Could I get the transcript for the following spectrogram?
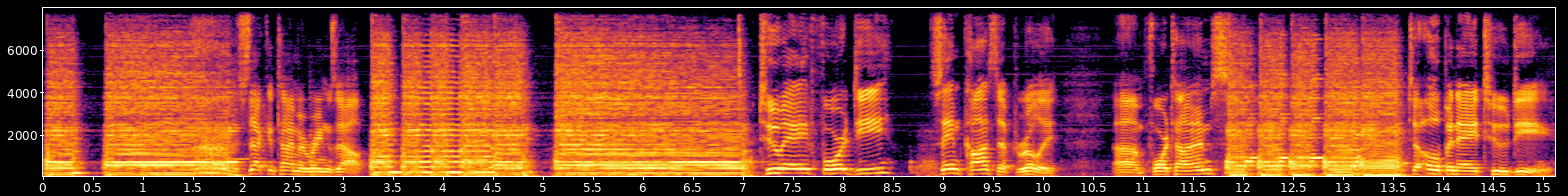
The second time it rings out. 2A, 4D, same concept really. Um, four times to open A, 2D.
